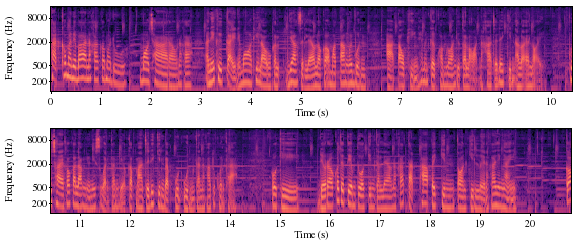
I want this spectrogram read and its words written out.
ถัดเข้ามาในบ้านนะคะ ก็มาดูหม้อชาเรานะคะ อันนี้คือไก่ในหม้อที่เราย่างเสร็จแล้ว เราก็เอามาตั้งไว้บนเตาผิงให้มันเกิดความร้อนอยู่ตลอดนะคะ จะได้กินอร่อยอร่อยผู้ชายเขากำลังอยู่ในสวนกันเดี๋ยวกลับมาจะได้กินแบบอุ่นๆกันนะคะ ทุกคนค่ะ โอเค เดี๋ยวเราก็จะเตรียมตัวกินกันแล้วนะคะ ตัดภาพไปกินตอนกินเลยนะคะยังไง ก็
